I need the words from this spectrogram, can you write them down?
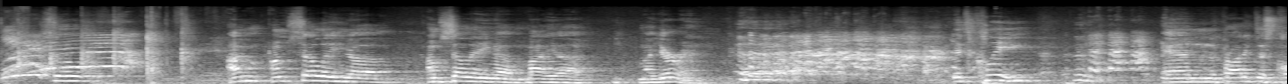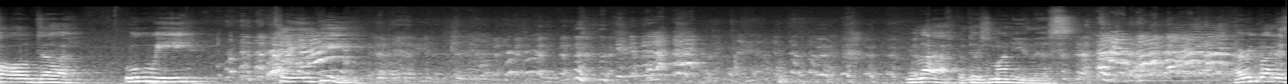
Yeah. So I'm I'm selling uh, I'm selling uh, my uh, my urine. it's clean, and the product is called uh, Ooey Clean Pee. You laugh, but there's money in this. Everybody's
